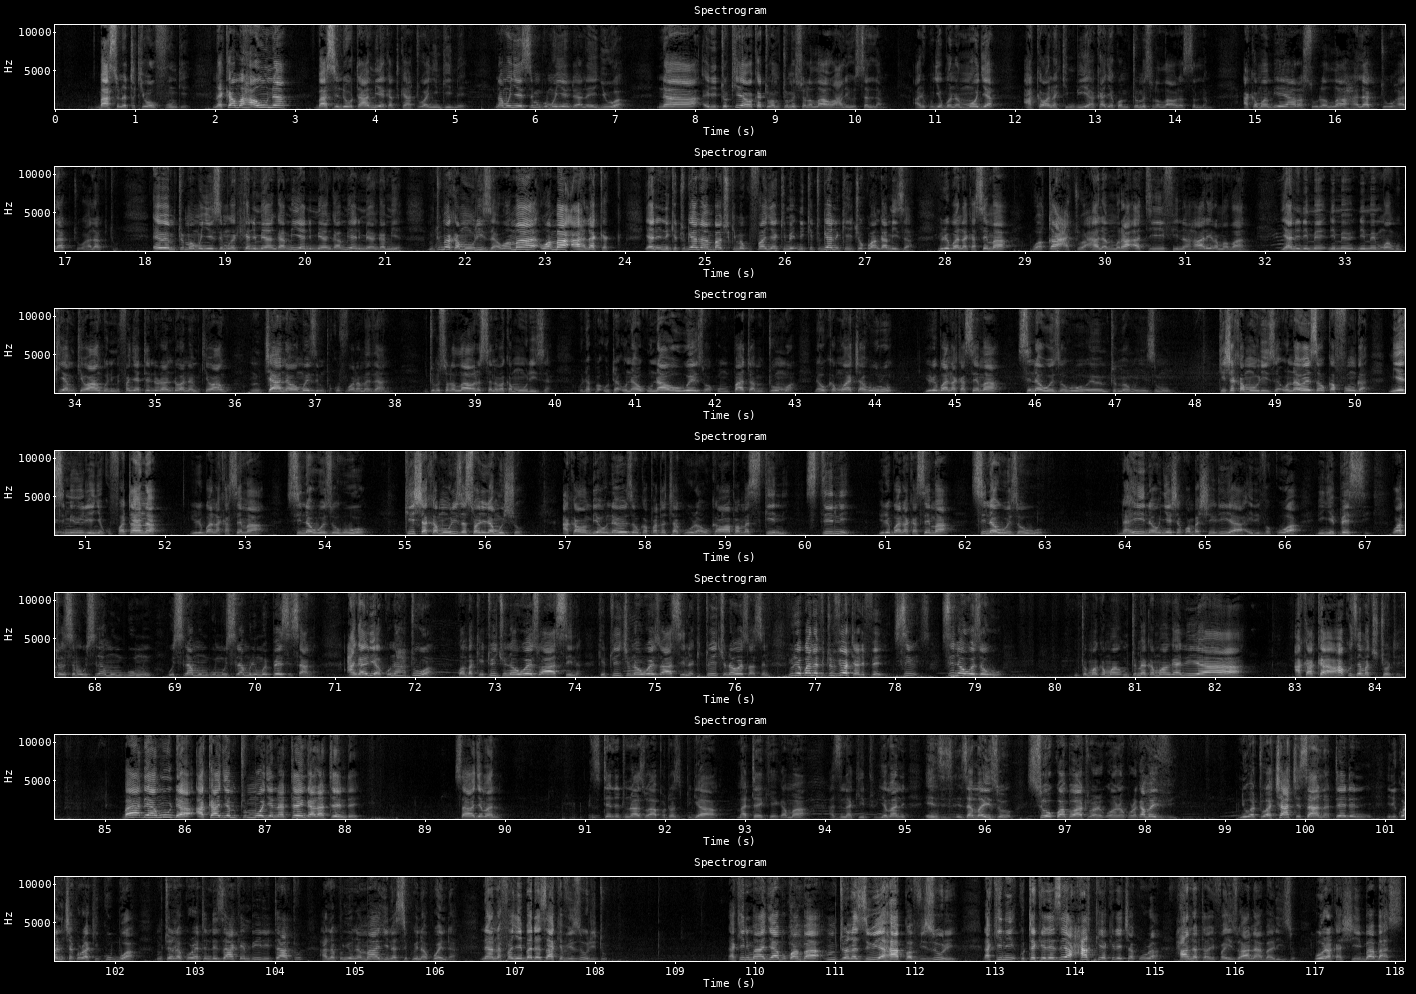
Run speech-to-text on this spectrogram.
basi unatakiwa ufunge. Na kama hauna basi ndio utahamia katika hatua nyingine. Na mwenyezi mungu mwenyewe ndio anayejua na ilitokea wakati wa mtume salllahu alaihi wasallam. Alikuja bwana mmoja akawa anakimbia akaja kwa mtume salllahu alehi wasallam. Akamwambia ya rasulllah halaktu halaktu halaktu. Ewe mtume wa mwenyezi hakika nimeangamia nimeangamia nimeangamia. Mtume akamuuliza wama, wama ahlakak? Yaani ni kitu gani ambacho kimekufanya kime, ni kitu gani kilichokuangamiza? Yule bwana akasema waqatu ala mraati fi nahari ramadan yaani nimemwangukia nime, nime mke wangu nimefanya tendo la ndoa na mke wangu mchana wa mwezi mtukufu wa ramadhani mtume salllahu alehi wasallam akamuuliza unapa- una- unao uwezo wa kumpata mtumwa na ukamwacha huru? Yule bwana akasema sina uwezo huo wewe mtume wa mwenyezi mungu. Kisha akamuuliza unaweza ukafunga miezi miwili yenye kufuatana? Yule bwana akasema sina uwezo huo. Kisha akamuuliza swali la mwisho akamwambia unaweza ukapata chakula ukawapa maskini stini yule bwana akasema sina uwezo huo na hii inaonyesha kwamba sheria ilivyokuwa ni nyepesi. Watu wanasema uislamu mgumu uislamu mgumu uislamu ni mwepesi sana. Angalia kuna hatua kwamba kitu hichi una uwezo ah sina. Kitu hichi una uwezo ah sina. Kitu hichi una uwezo ah sina. Yule bwana vitu vyote alifeli. Si, sina uwezo huo. Mtume akamwangalia akakaa hakusema chochote. Baada ya muda akaja mtu mmoja na tenga la tende. Sawa jamani hizi tunazo hapa tuazipiga mateke kama hazina kitu. Jamani enzi zama hizo sio kwamba watu wanakula kama hivi. Ni watu wachache sana. Tende ilikuwa ni chakula kikubwa. Mtu anakula tende zake mbili tatu anakunywa na maji na siku inakwenda. Na anafanya ibada zake vizuri tu. Lakini maajabu kwamba mtu anaziwia hapa vizuri lakini kutekelezea haki ya kile chakula hana taarifa hizo hana habari hizo. Bora kashiba basi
